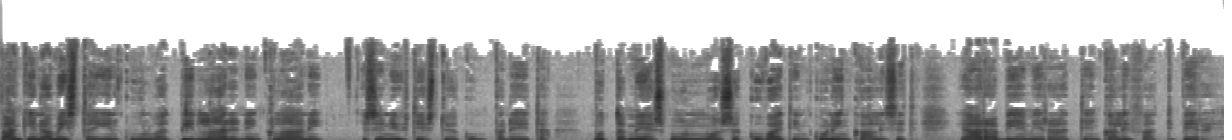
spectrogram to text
Pankin omistajiin kuuluvat Bin Ladenin klaani ja sen yhteistyökumppaneita, mutta myös muun muassa Kuvaitin kuninkaalliset ja Arabiemiraattien kalifaattiperhe.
